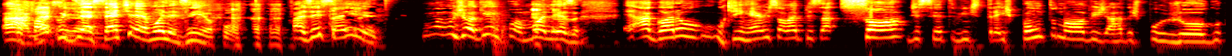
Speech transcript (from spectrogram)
Ah, É agora com né? 17 é molezinho, pô. Fazer isso aí, um joguinho, pô, moleza. É, Agora o, o King Henry só vai precisar só de 123,9 jardas por jogo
